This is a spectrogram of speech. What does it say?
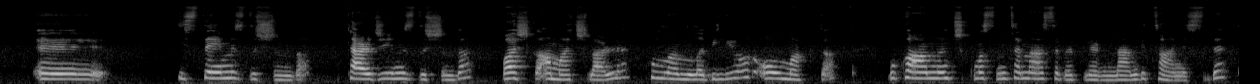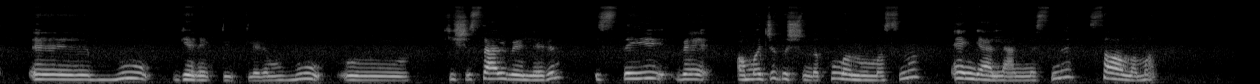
isteğimiz dışında, tercihimiz dışında başka amaçlarla kullanılabiliyor olmakta. Bu kanunun çıkmasının temel sebeplerinden bir tanesi de e, bu gerekliliklerin, bu e, kişisel verilerin isteği ve amacı dışında kullanılmasının engellenmesini sağlamak.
